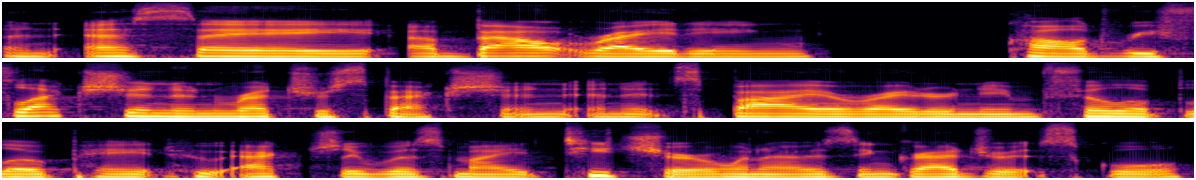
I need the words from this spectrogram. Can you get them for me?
an essay about writing called Reflection and Retrospection, and it's by a writer named Philip Lopate, who actually was my teacher when I was in graduate school.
